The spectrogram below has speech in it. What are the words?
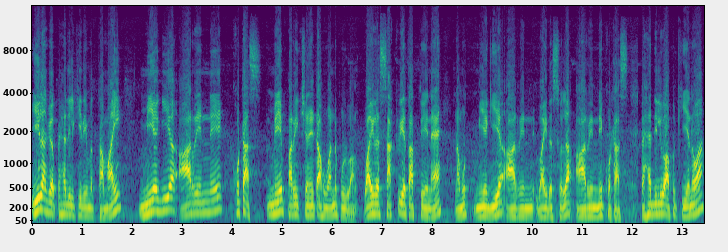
ඊළඟ පැහැදිලි කිරීම තමයි මියගිය RNA කොටස් මේ පරීක්ෂණයට අහුවන්න පුළුවන්. වෛරස් සක්‍රිය තත්ත්වේ නෑ. නමුත් මියගිය RNA වෛරස් වල RNA කොටස්. පැහැදිලිව අප කියනවා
